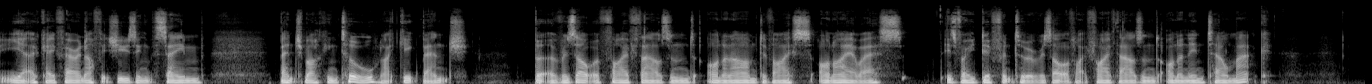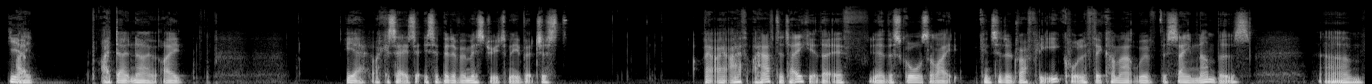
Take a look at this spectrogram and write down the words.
yeah, okay, fair enough. It's using the same benchmarking tool like Geekbench, but a result of 5000 on an ARM device on iOS is very different to a result of like 5000 on an Intel Mac. Yeah. I, I don't know. I, yeah, like I say, it's, it's a bit of a mystery to me, but just I, I, have to take it that if you know the scores are like considered roughly equal, if they come out with the same numbers, um,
